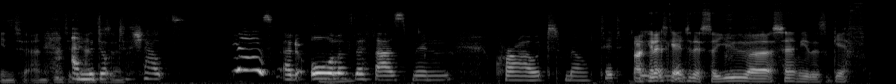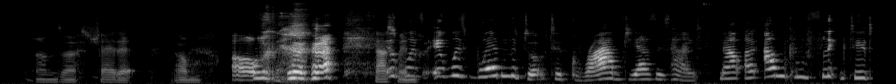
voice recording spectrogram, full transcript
into and into and the the doctor shouts yes and all of the Thasmin crowd melted Okay, let's get into this. So you uh, sent me this GIF and uh, shared it. Um, Oh, it was it was when the doctor grabbed Yaz's hand. Now I am conflicted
